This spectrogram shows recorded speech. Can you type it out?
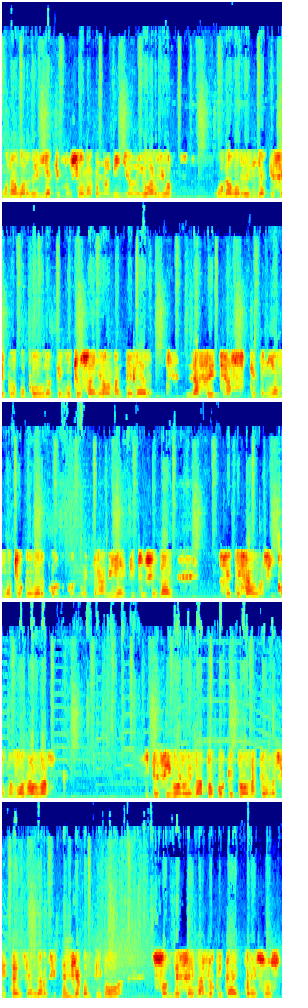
una guardería que funciona con los niños del barrio, una guardería que se preocupó durante muchos años de mantener las fechas que tenían mucho que ver con, con nuestra vida institucional, festejarlas y conmemorarlas. Y te sigo el relato porque tú hablaste de resistencia, la resistencia mm. continúa. Son decenas los que caen presos,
